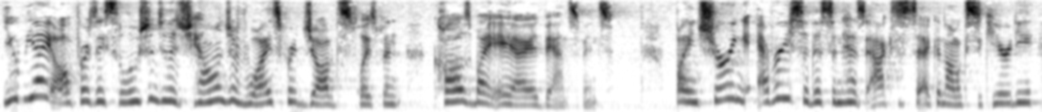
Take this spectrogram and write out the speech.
UBI offers a solution to the challenge of widespread job displacement caused by AI advancements. By ensuring every citizen has access to economic security,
